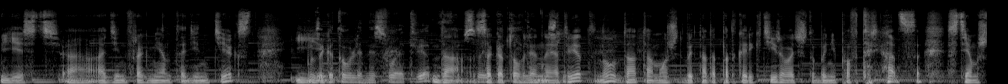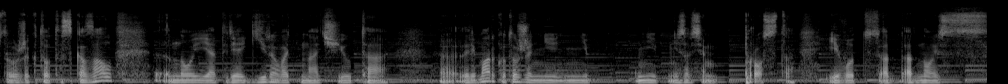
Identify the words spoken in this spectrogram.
есть а, один фрагмент, один текст. И... Заготовленный свой ответ. Да, заготовленный ответ. Ну да, там, может быть, надо подкорректировать, чтобы не повторяться с тем, что уже кто-то сказал, но и отреагировать на чью-то э, ремарку тоже не, не, не, не совсем просто. И вот одно из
